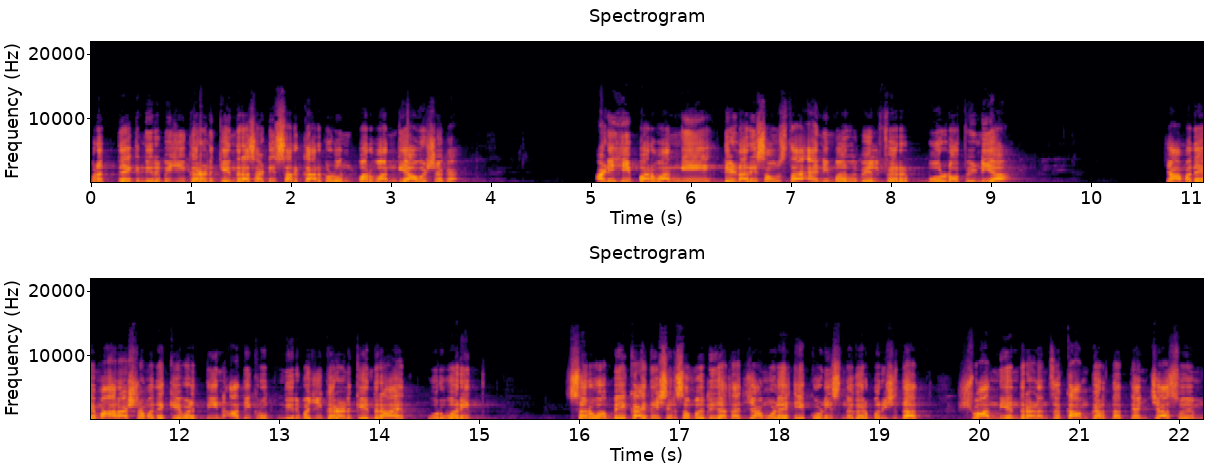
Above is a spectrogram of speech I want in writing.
प्रत्येक निर्बिजीकरण केंद्रासाठी सरकारकडून परवानगी आवश्यक आहे. आणि ही परवानगी देणारी संस्था animal welfare board of India ज्यामध्ये महाराष्ट्रामध्ये केवळ तीन अधिकृत निर्बजीकरण केंद्र आहेत. उर्वरित सर्व बेकायदेशीर समजली जातात ज्यामुळे एकोणीस नगर परिषदात श्वान नियंत्रणांचं काम करतात. त्यांच्या स्वयं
